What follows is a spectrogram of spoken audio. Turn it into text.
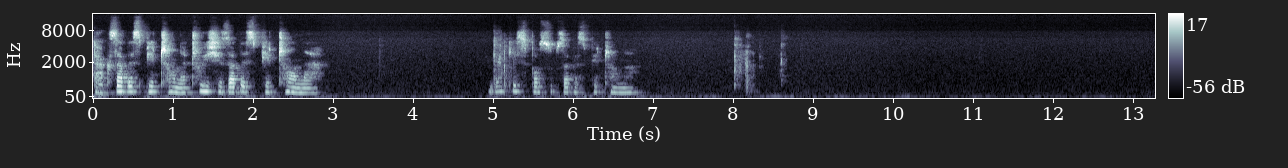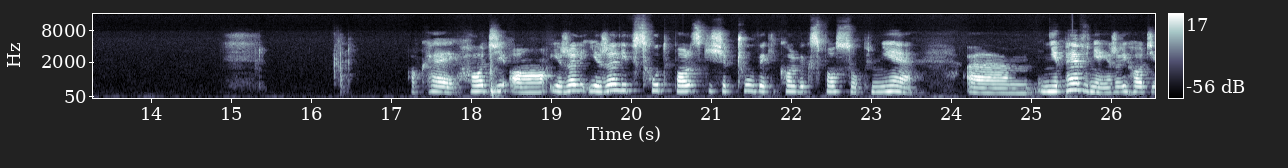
Tak, zabezpieczone. Czuję się zabezpieczone. W jaki sposób zabezpieczone? Okej, okay. chodzi o, jeżeli, jeżeli wschód Polski się czuł w jakikolwiek sposób nie niepewnie, jeżeli chodzi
